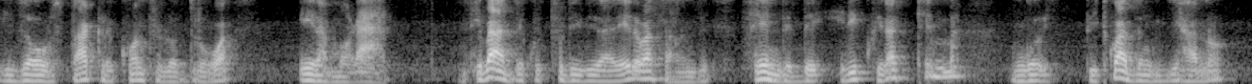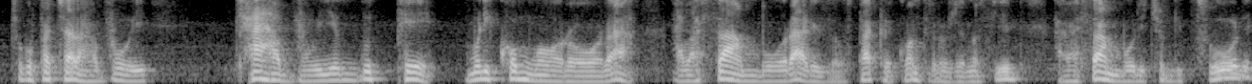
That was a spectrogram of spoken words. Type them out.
izo obstacle contre le droit et morale kuturirira rero basanze sendede iriko iratema ngo bitwaze ngo igihano cyo gupfa carahavuye cahavuye gute? Muri ko mworora. Abasambura les obstacles contre le génocide abasambura ico gitsure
